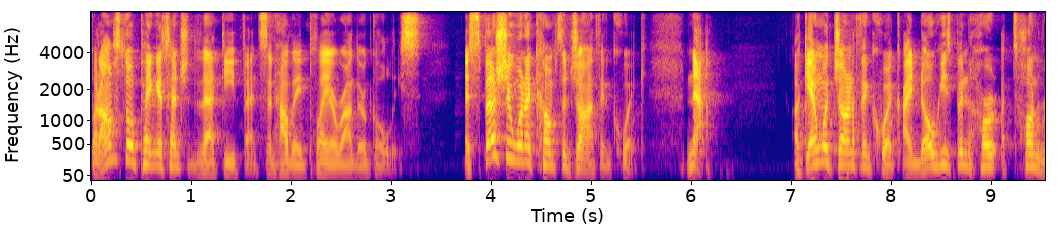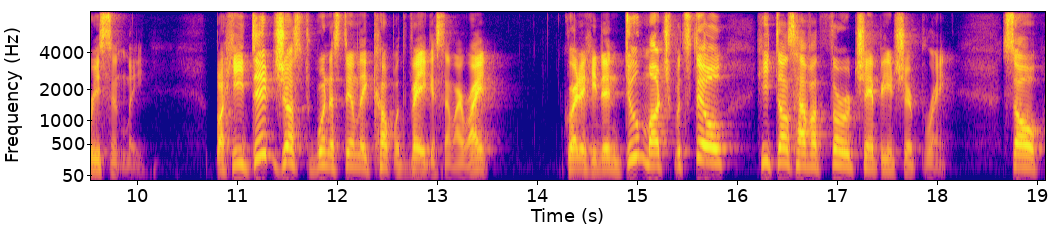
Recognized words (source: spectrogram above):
But I'm still paying attention to that defense and how they play around their goalies, especially when it comes to Jonathan Quick. Now, again with Jonathan Quick, I know he's been hurt a ton recently, but he did just win a Stanley Cup with Vegas, am I right? Granted, he didn't do much, but still, he does have a third championship ring. So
